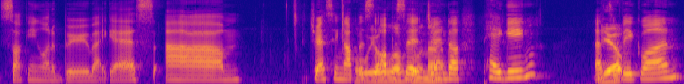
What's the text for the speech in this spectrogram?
sucking on a boob, I guess. Um, dressing up Well, as the opposite gender. Pegging. That's Yep. a big one.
